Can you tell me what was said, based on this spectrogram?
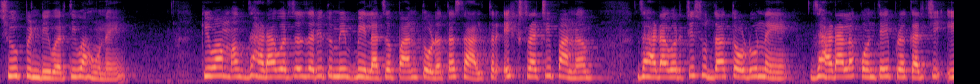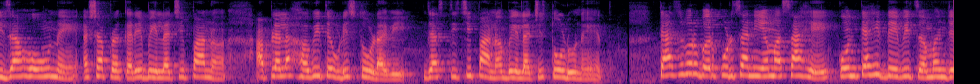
शिवपिंडीवरती वाहू नये. किंवा मग झाडावरचं जरी तुम्ही बेलाचं पान तोडत असाल तर एक्स्ट्राची पानं झाडावरची सुद्धा तोडू नये. झाडाला कोणत्याही प्रकारची इजा होऊ नये अशा प्रकारे बेलाची पानं आपल्याला हवी तेवढीच तोडावी. जास्तीची पानं बेलाची तोडू नयेत. त्याचबरोबर पुढचा नियम असा आहे कोणत्याही देवीचं म्हणजे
